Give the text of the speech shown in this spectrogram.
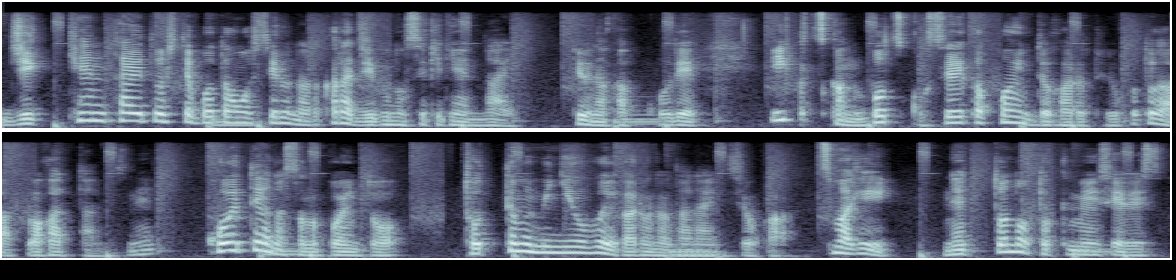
実験体としてボタンを押してるのだから自分の責任ないというような格好で、いくつかの没個性化ポイントがあるということが分かったんですね。こういったようなそのポイント、とっても身に覚えがあるのではないでしょうか。つまり、ネットの匿名性です。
